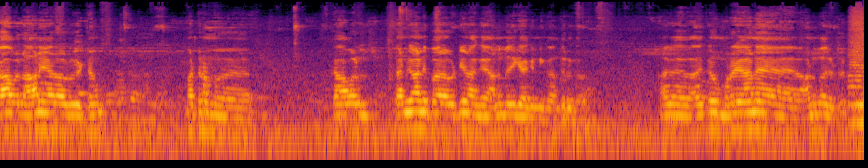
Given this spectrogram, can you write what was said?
காவல் ஆணையர் அவர்களிடம் மற்றும் காவல் கண்காணிப்பாளர்கிட்டையும் நாங்கள் அனுமதிக்காக இன்றைக்கி வந்திருக்கிறோம். அது அதுக்கு முறையான அனுமதி இருக்கு.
